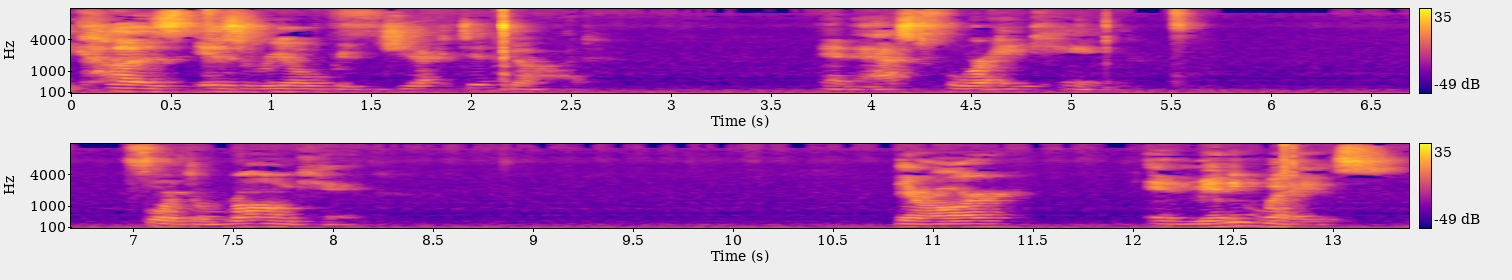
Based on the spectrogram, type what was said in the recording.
because Israel rejected God and asked for a king, for the wrong king, there are, in many ways,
